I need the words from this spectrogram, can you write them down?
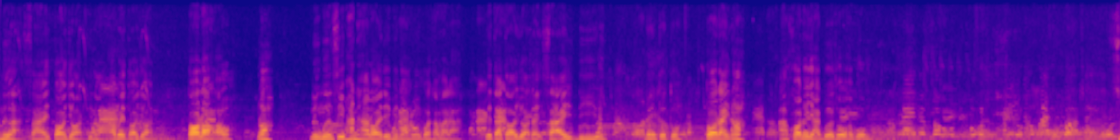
เนื้อสายต่อยอดพี่น้องเอาไปต่อยอด ต่อรองเอาเนาะ14,500ได้พี่น้องนี่บ่ธรรมดาเป็นตาต่อยอดได้สายดีอยู่เบิ่งตัวตัวต่อได้เนาะอะขออนุญาตเบอร์โทรครับผม080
